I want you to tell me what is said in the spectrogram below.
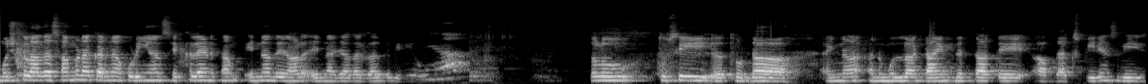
ਮੁਸ਼ਕਲਾਂ ਦਾ ਸਾਹਮਣਾ ਕਰਨਾ ਕੁੜੀਆਂ ਸਿੱਖ ਲੈਣ ਕੰਮ ਇਹਨਾਂ ਦੇ ਨਾਲ ਇੰਨਾ ਜ਼ਿਆਦਾ ਗਲਤ ਵੀ ਨਹੀਂ ਹੋਊਗਾ। ਚਲੋ ਤੁਸੀਂ ਤੁਹਾਡਾ ਇੰਨਾ ਅਨਮੁੱਲਾ ਟਾਈਮ ਦਿੱਤਾ ਤੇ ਆਪਦਾ ਐਕਸਪੀਰੀਅੰਸ ਵੀ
